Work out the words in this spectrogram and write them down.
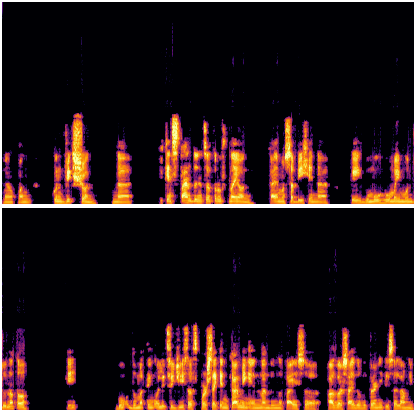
meron kang conviction na you can stand dun sa truth na yon. Kaya mo sabihin na, okay, gumuho may mundo na to, okay, dumating ulit si Jesus for second coming and nandun na tayo sa other side of eternity sa langit.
